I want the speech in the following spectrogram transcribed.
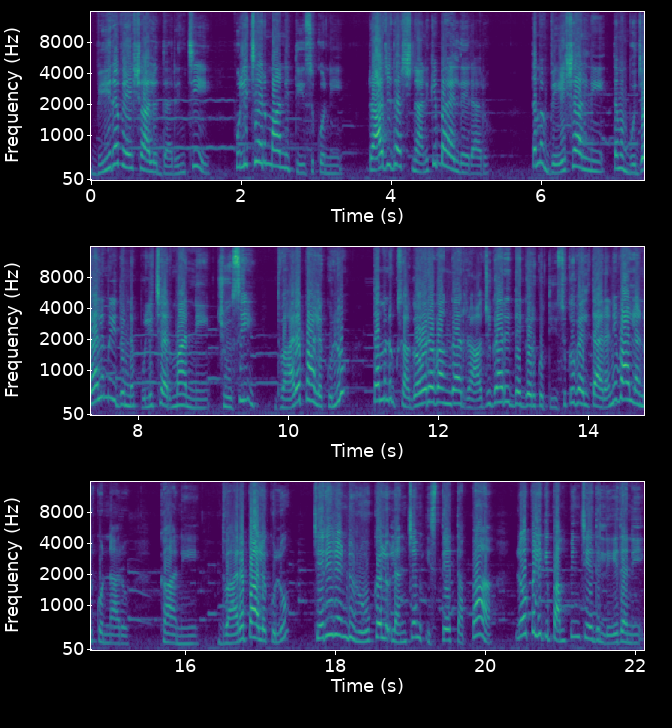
వీరవేషాలు ధరించి పులి చర్మాన్ని తీసుకుని రాజదర్శనానికి బయలుదేరారు. తమ వేషాల్ని తమ భుజాల మీదున్న పులి చర్మాన్ని చూసి ద్వారపాలకులు తమను సగౌరవంగా రాజుగారి దగ్గరకు తీసుకువెళ్తారని వాళ్ళనుకున్నారు. కాని ద్వారపాలకులు చెరి రెండు రూకలు లంచం ఇస్తే తప్ప లోపలికి పంపించేది లేదని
